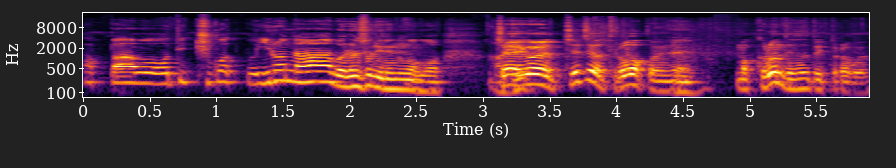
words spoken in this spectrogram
아빠 뭐 어디 죽었 뭐 일어나 뭐 이런 소리 듣는 거고 아, 제가 그- 이걸 실제로 들어봤거든요. 네. 막 그런 대사도 있더라고요.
